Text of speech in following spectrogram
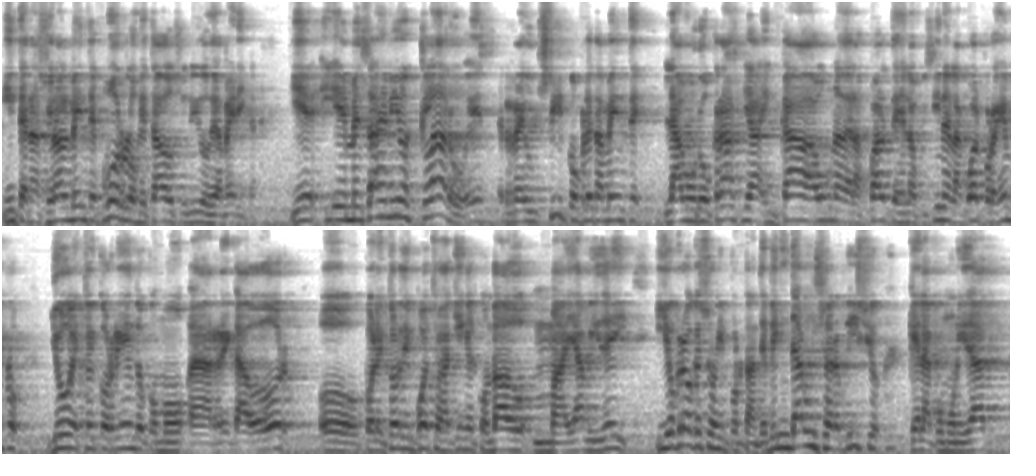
internacionalmente por los Estados Unidos de América. Y, el mensaje mío es claro, es reducir completamente la burocracia en cada una de las partes en la oficina en la cual, por ejemplo, yo estoy corriendo como ah, recaudador o colector de impuestos aquí en el condado Miami-Dade. Y yo creo que eso es importante, brindar un servicio que la comunidad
